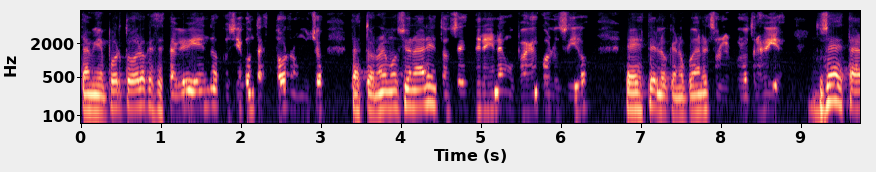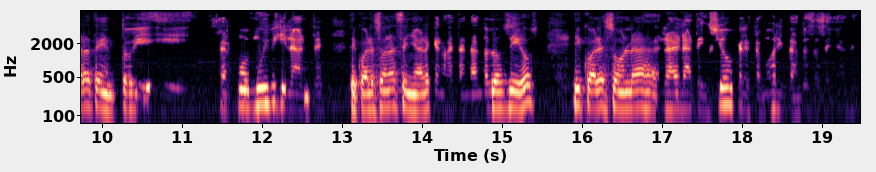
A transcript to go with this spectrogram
también por todo lo que se está viviendo, inclusive con trastornos, muchos trastornos emocionales, entonces drenan o pagan con los hijos este, lo que no pueden resolver por otras vías. Entonces, estar atento y, ser muy, muy, vigilante de cuáles son las señales que nos están dando los hijos y cuáles son la, la, atención que le estamos brindando a esas señales.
